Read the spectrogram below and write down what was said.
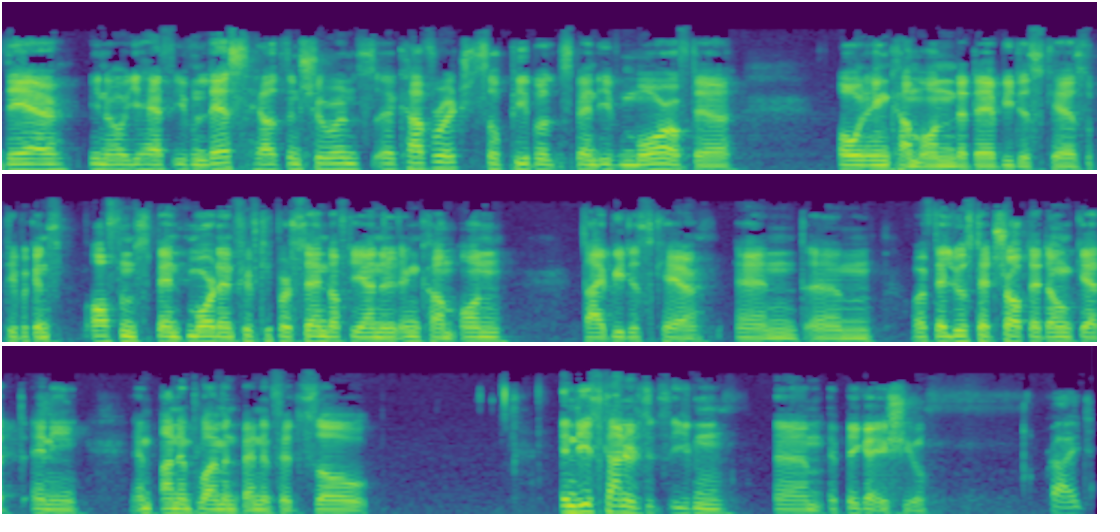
there you know you have even less health insurance uh, coverage so people spend even more of their own income on the diabetes care. So people can often spend more than 50% of the annual income on diabetes care. And um, or if they lose their job, they don't get any unemployment benefits. So in these countries, it's even um, a bigger issue. Right.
